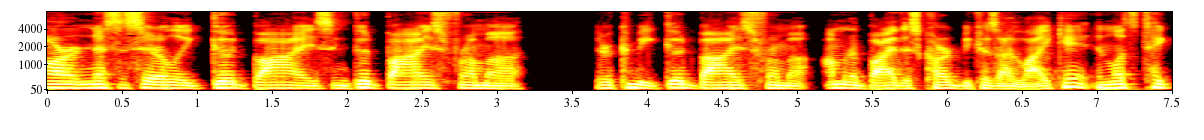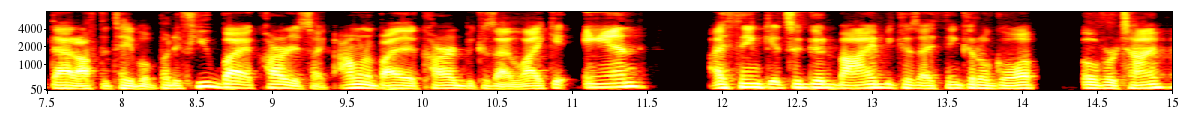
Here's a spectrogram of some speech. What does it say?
are necessarily good buys and good buys from a there can be good buys from a i'm going to buy this card because i like it and let's take that off the table but if you buy a card it's like i want to buy the card because i like it and i think it's a good buy because i think it'll go up over time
